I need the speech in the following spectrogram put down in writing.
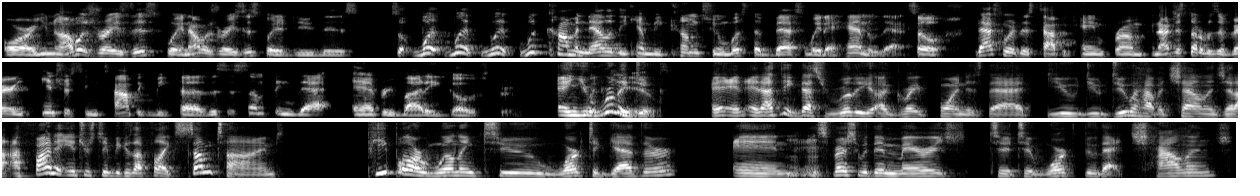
Or, you know, I was raised this way and I was raised this way to do this. So what what what what commonality can we come to and what's the best way to handle that? So that's where this topic came from. And I just thought it was a very interesting topic because this is something that everybody goes through. And you really kids. do. And, and I think that's really a great point is that you, you do have a challenge. And I find it interesting because I feel like sometimes people are willing to work together and mm-hmm. especially within marriage to, to work through that challenge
